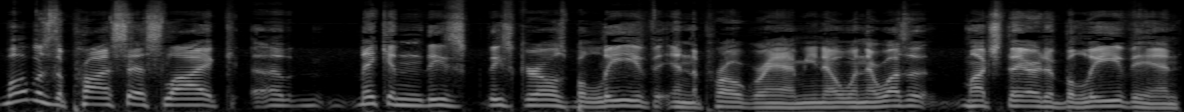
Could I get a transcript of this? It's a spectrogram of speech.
what was the process like uh, making these these girls believe in the program? You know, when there wasn't much there to believe in,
